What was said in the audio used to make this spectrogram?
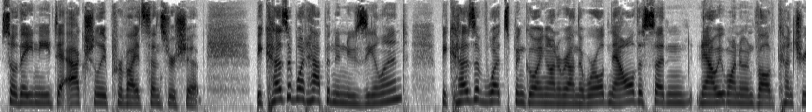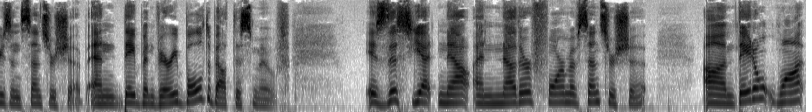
So they need to actually provide censorship because of what happened in New Zealand, because of what's been going on around the world, now all of a sudden, now we want to involve countries in censorship. and they've been very bold about this move. Is this yet now another form of censorship? Um, they don't want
